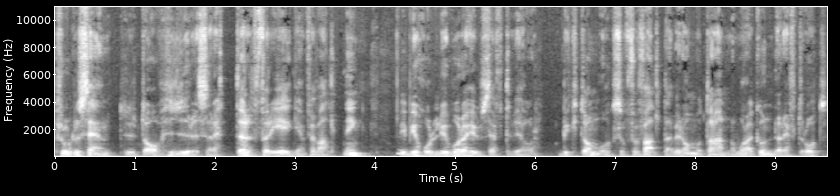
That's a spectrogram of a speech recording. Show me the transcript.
producent utav hyresrätter för egen förvaltning. Vi behåller ju våra hus efter vi har byggt dem och så förvaltar vi dem och tar hand om våra kunder efteråt.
